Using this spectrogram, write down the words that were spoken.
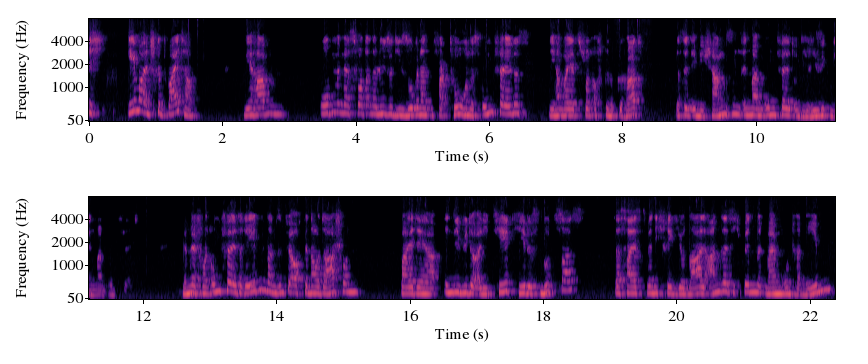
Ich gehe mal einen Schritt weiter. Wir haben oben in der SWOT-Analyse die sogenannten Faktoren des Umfeldes. Die haben wir jetzt schon oft genug gehört. Das sind eben die Chancen in meinem Umfeld und die Risiken in meinem Umfeld. Wenn wir von Umfeld reden, dann sind wir auch genau da schon bei der Individualität jedes Nutzers. Das heißt, wenn ich regional ansässig bin mit meinem Unternehmen,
